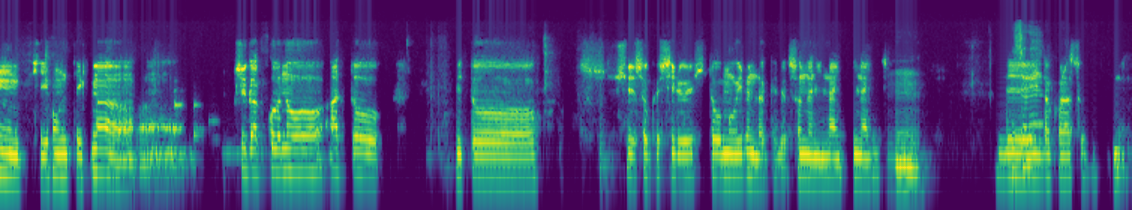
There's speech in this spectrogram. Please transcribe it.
うん、基本的。まあ、中学校の後、えっと、就職する人もいるんだけど、そんなにない、いないんです。うん。で、それだからそうですね。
